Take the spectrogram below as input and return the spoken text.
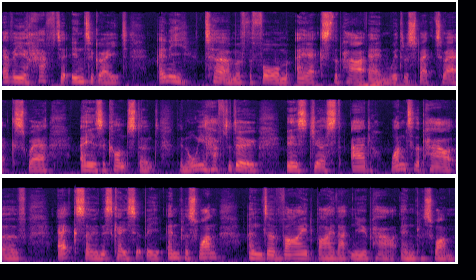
ever you have to integrate any term of the form ax to the power n with respect to x, where a is a constant, then all you have to do is just add 1 to the power of x, so in this case it would be n plus 1, and divide by that new power, n plus 1.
